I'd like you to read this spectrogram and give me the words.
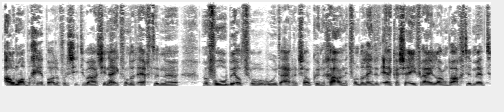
allemaal begrip hadden voor de situatie. Nee, ik vond het echt een, eh, een voorbeeld voor hoe het eigenlijk zou kunnen gaan. Ik vond alleen dat RKC vrij lang wachtte met.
